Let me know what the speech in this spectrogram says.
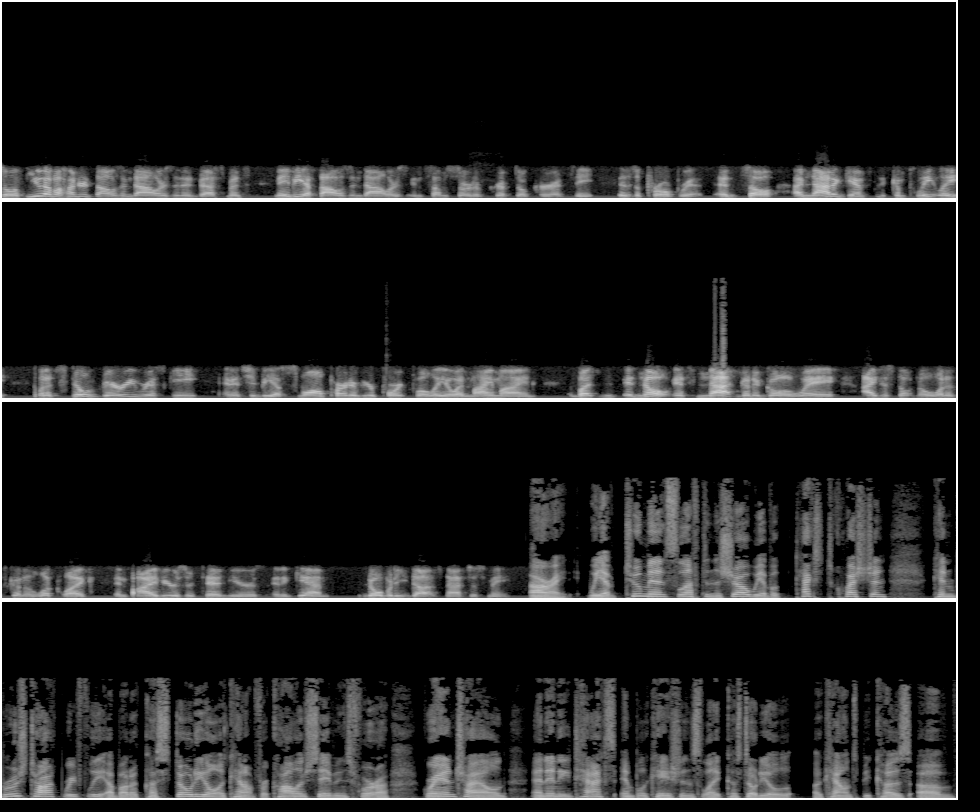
So if you have $100,000 in investments, maybe $1,000 in some sort of cryptocurrency is appropriate. And so I'm not against it completely, but it's still very risky and it should be a small part of your portfolio in my mind. But it, no, it's not going to go away. I just don't know what it's going to look like in five years or 10 years. And again, nobody does, not just me. All right. We have two minutes left in the show. We have a text question. Can Bruce talk briefly about a custodial account for college savings for a grandchild and any tax implications like custodial accounts because of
